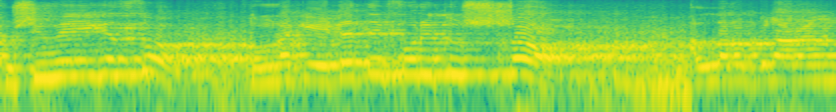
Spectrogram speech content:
খুশি হয়ে গেছো? তোমরা কি এটাতে পরিতুষ্ট? আল্লাহ রাব্বুল আলামিন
